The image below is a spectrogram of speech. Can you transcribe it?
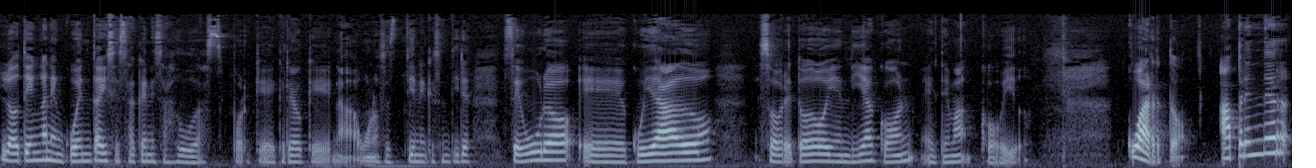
lo tengan en cuenta y se saquen esas dudas, porque creo que nada, uno se tiene que sentir seguro, eh, cuidado sobre todo hoy en día con el tema COVID. Cuarto, aprender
